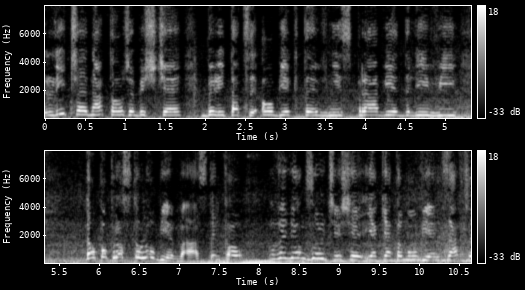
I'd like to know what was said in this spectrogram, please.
liczę na to, żebyście byli tacy obiektywni, sprawiedliwi. No po prostu lubię was, tylko wywiązujcie się, jak ja to mówię, zawsze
